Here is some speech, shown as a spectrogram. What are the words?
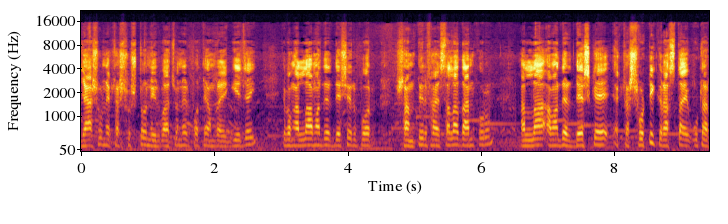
যে আসুন একটা সুষ্ঠু নির্বাচনের পথে আমরা এগিয়ে যাই এবং আল্লাহ আমাদের দেশের উপর শান্তির ফয়সালা দান করুন। আল্লাহ আমাদের দেশকে একটা সঠিক রাস্তায় উঠার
